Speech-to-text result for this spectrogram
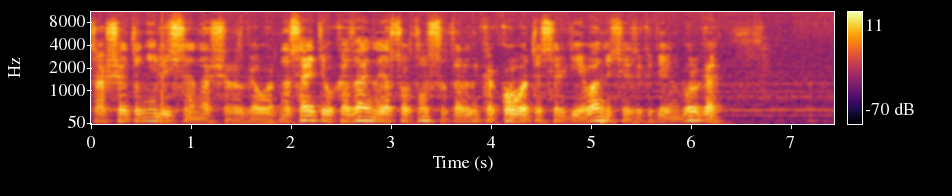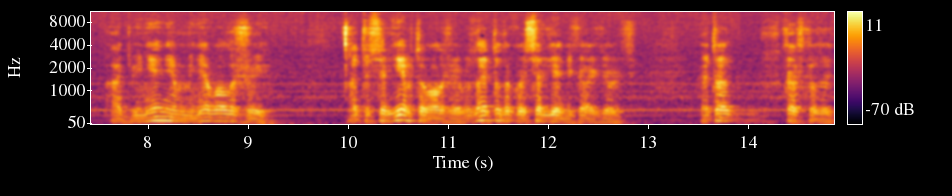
Так что это не личный наш разговор. На сайте указано, я столкнулся со стороны какого-то Сергея Ивановича из Екатеринбурга обвинением меня во лжи. Это Сергей-то во лжи. Вы знаете, кто такой Сергей Николай Георгиевич? Это, как сказать,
